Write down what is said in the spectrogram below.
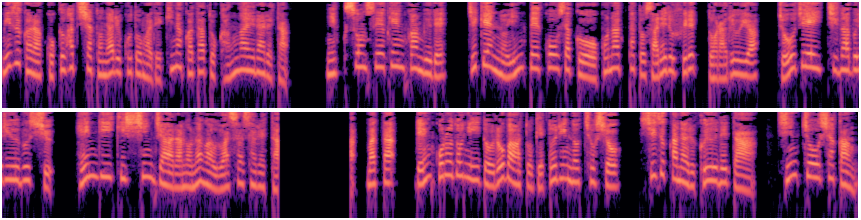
自ら告発者となることができなかったと考えられた。ニクソン政権幹部で、事件の隠蔽工作を行ったとされるフレッド・ラルーや、ジョージ・ H.W. ブッシュ、ヘンリー・キッシンジャーらの名が噂された。また、レンコロドニーとロバート・ゲトリンの著書、静かなるクーデター、新潮社館、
